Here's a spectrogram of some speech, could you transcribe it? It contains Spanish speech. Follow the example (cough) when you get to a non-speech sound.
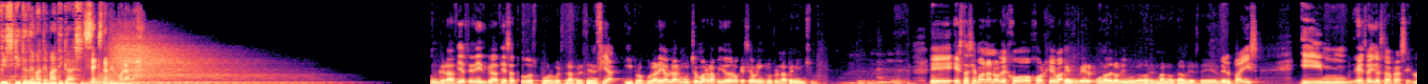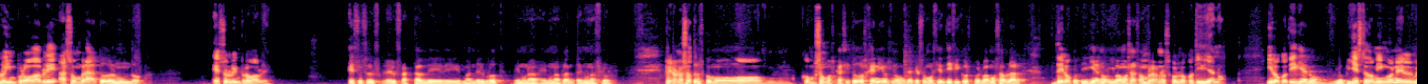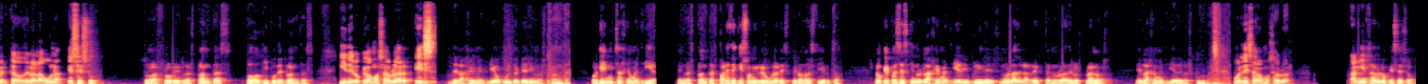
fisquito de matemáticas. Sexta temporada. Gracias Edith, gracias a todos por vuestra presencia y procuraré hablar mucho más rápido de lo que se habla incluso en la península. Eh, esta semana nos dejó Jorge Wagensberg, uno de los divulgadores más notables de- del país, y mm, he traído esta frase, lo improbable asombra a todo el mundo. Eso es lo improbable. Eso es el, el fractal de, de Mandelbrot en una, en una planta, en una flor. Pero nosotros, como, como somos casi todos genios, ¿no? ya que somos científicos, pues vamos a hablar de lo cotidiano y vamos a asombrarnos con lo cotidiano. Y lo cotidiano, lo pillé este domingo en el mercado de la laguna, es eso. Son las flores, las plantas, todo tipo de plantas. Y de lo que vamos a hablar es de la geometría oculta que hay en las plantas. Porque hay mucha geometría en las plantas. Parece que son irregulares, pero no es cierto. Lo que pasa es que no es la geometría de Euclides, no es la de las rectas, no es la de los planos, es la geometría de las curvas. Pues de esa vamos a hablar. ¿Alguien sabe lo que es eso?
